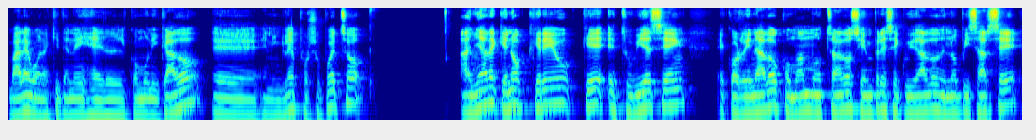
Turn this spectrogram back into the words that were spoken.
Vale, bueno, aquí tenéis el comunicado eh, en inglés, por supuesto. Añade que no creo que estuviesen coordinados como han mostrado siempre ese cuidado de no pisarse.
